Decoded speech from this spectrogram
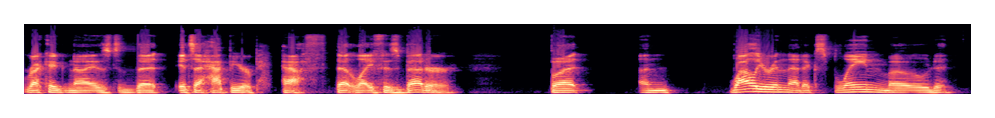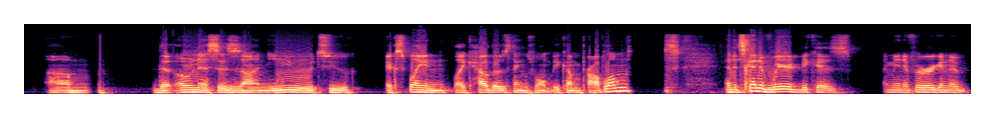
recognized that it's a happier path, that life is better. But while you're in that explain mode, um, the onus is on you to explain like how those things won't become problems. And it's kind of weird because I mean, if we were going to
